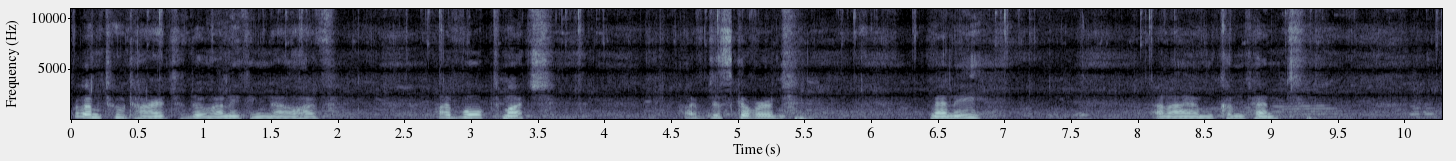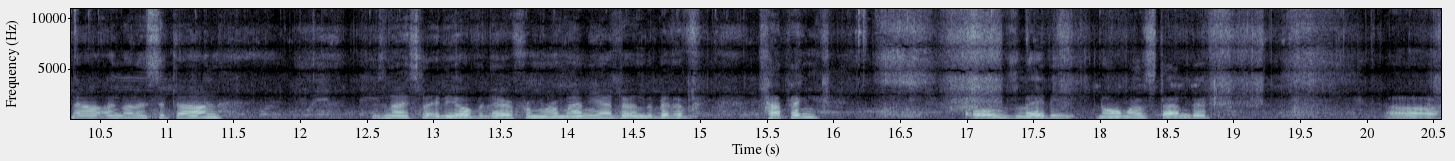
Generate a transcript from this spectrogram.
But I'm too tired to do anything now. I've I've walked much. I've discovered many and I am content. Now I'm going to sit down. There's a nice lady over there from Romania doing a bit of tapping. Old lady, normal standard. Oh,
